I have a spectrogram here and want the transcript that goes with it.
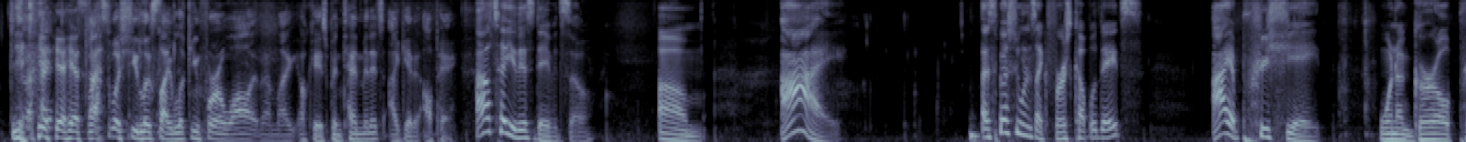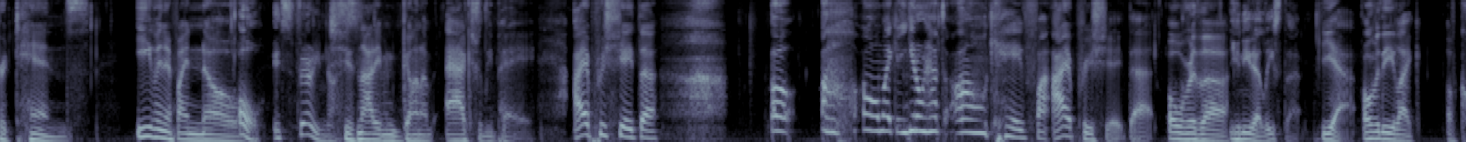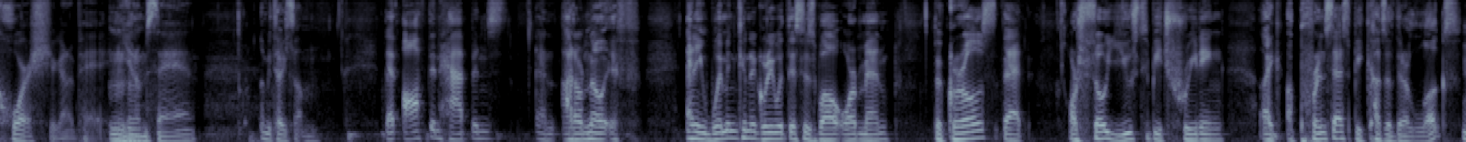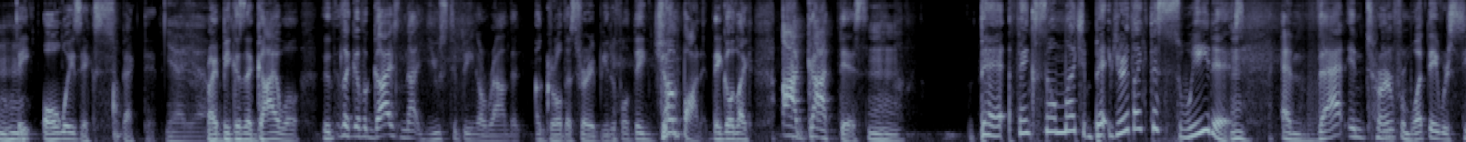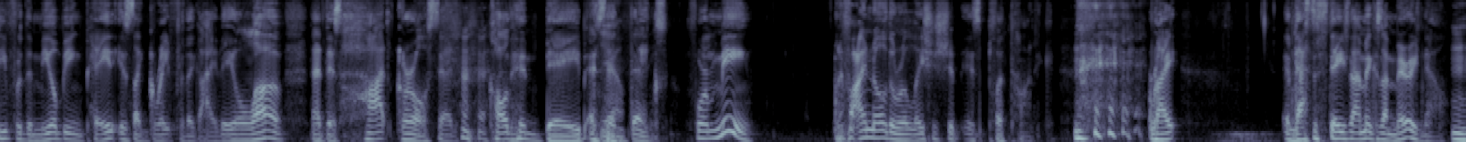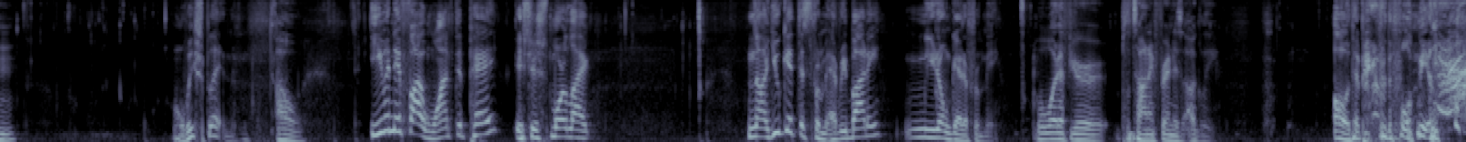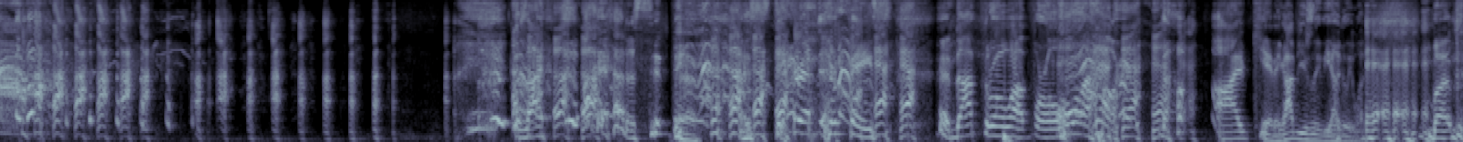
yeah, yeah, yeah. That's what she looks like looking for a wallet, and I'm like, okay, it's been ten minutes. I get it. I'll pay. I'll tell you this, David. So, um, I, especially when it's like first couple dates, I appreciate when a girl pretends, even if I know Oh, it's very nice. she's not even gonna actually pay. I appreciate the, oh, oh, oh my god, you don't have to. Oh, okay, fine. I appreciate that over the, you need at least that. yeah, over the like. Of course you're gonna pay. You know mm-hmm. what I'm saying? let me tell you something that often happens and i don't know if any women can agree with this as well or men the girls that are so used to be treating like a princess because of their looks mm-hmm. they always expect it Yeah, yeah. right because a guy will like if a guy's not used to being around a- girl that's very beautiful they jump on it they go like i got this mm-hmm. Babe, thanks so much. Babe, you're like the sweetest. Mm. And that in turn from what they receive for the meal being paid is like great for the guy. They love that this hot girl said, called him babe and said Yeah. thanks. For me, if I know the relationship is platonic, right? And that's the stage that I'm in because I'm married now. Mm-hmm. Are we splitting? Oh, Even if I want to pay, it's just more like, No, you get this from everybody. You don't get it from me. Well, what if your platonic friend is ugly? Oh, they're paying for the full meal. Because I, I had to sit there and stare at their face and not throw up for a whole hour. No, I'm kidding. I'm usually the ugly one. But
